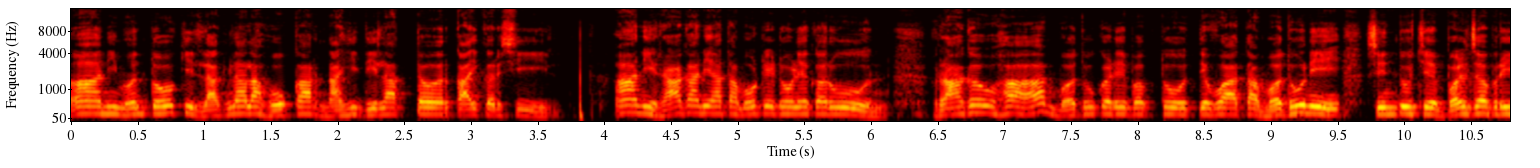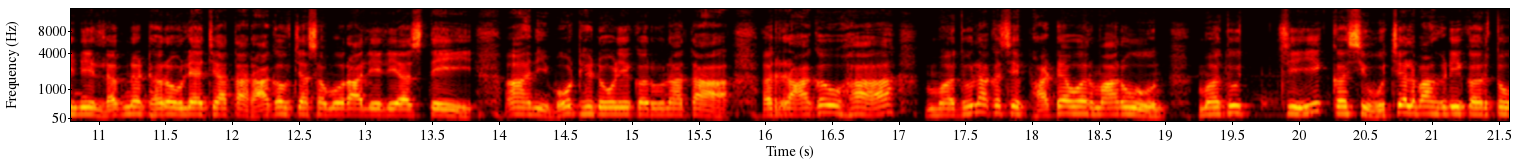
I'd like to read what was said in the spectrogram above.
आणि म्हणतो की लग्नाला होकार नाही दिला तर काय करशील? आणि रागाने आता मोठे डोळे करून. राघव हा मधूकडे बघतो तेव्हा आता मधूने सिंधूचे बळजबरीने लग्न ठरवल्याचे आता राघवच्या समोर आलेले असते. आणि मोठे डोळे करून आता राघव हा मधूला कसे फाट्यावर मारून मधूची कशी उचलबांगडी करतो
